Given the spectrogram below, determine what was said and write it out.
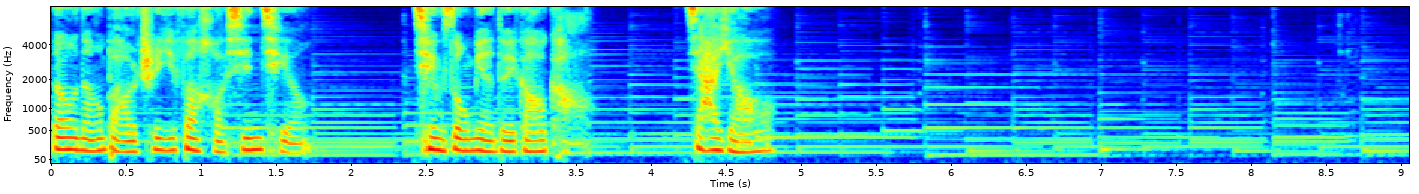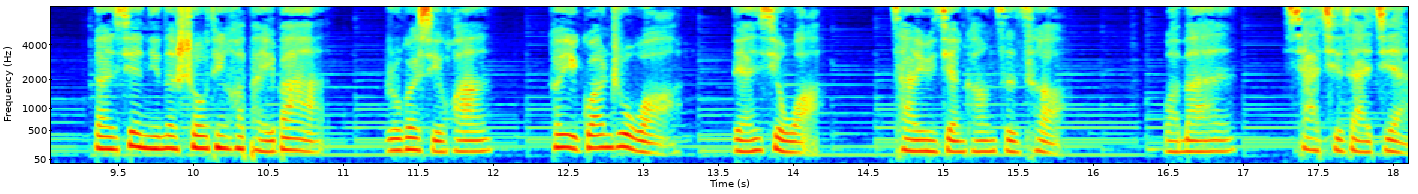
都能保持一份好心情，轻松面对高考，加油！感谢您的收听和陪伴。如果喜欢，可以关注我，联系我，参与健康自测。我们下期再见。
